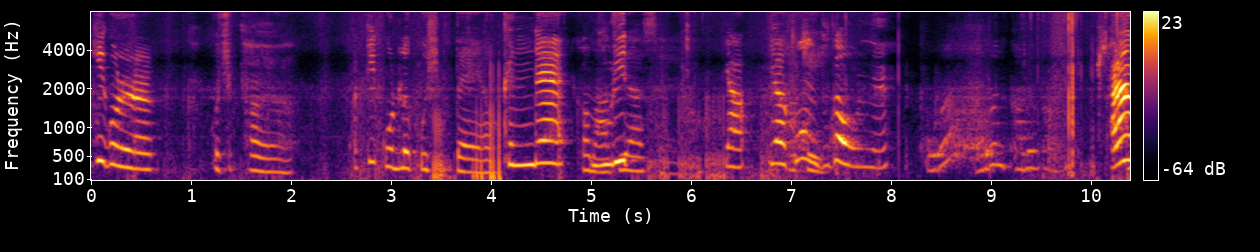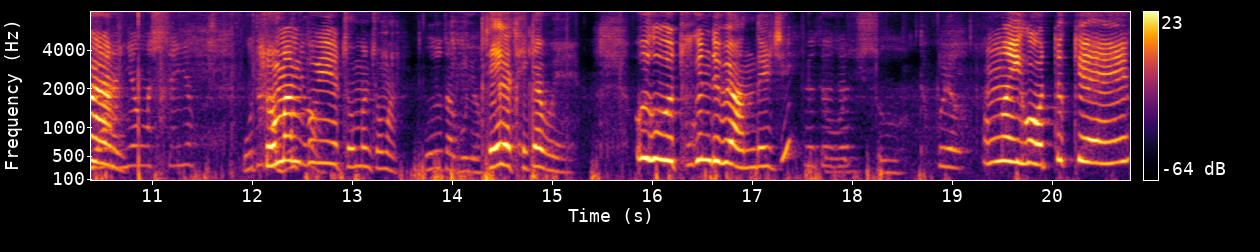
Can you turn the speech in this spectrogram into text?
바퀴 고르고 싶어요. 바퀴 고르고 싶대요. 근데 그럼 우리 아기하세요. 야, 야, 그럼 누가 오르네? 어른? 어른 다르다. 아, 안녕하세요. 모두 다 저만 모여. 보여요. 저만 저만. 모두 다 모여. 제가 제가 보여요. 어 이거 왜 두 개인데 왜 안 되지? 어딨어? 보여. 엄마 이거 어떻게 해?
